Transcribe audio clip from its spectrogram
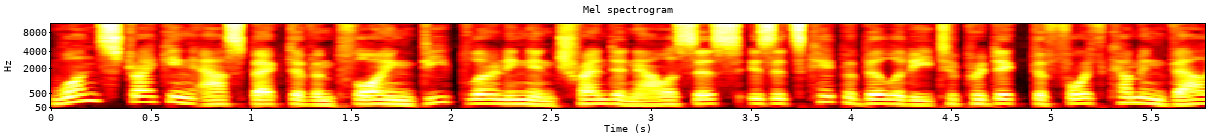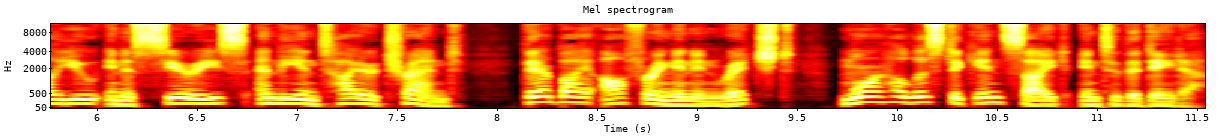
One striking aspect of employing deep learning in trend analysis is its capability to predict the forthcoming value in a series and the entire trend, thereby offering an enriched, more holistic insight into the data.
